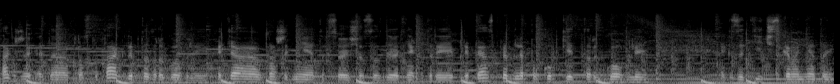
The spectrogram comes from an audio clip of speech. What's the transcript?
Также это простота криптоторговли, хотя в наши дни это все еще создает некоторые препятствия для покупки торговли экзотической монетой,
